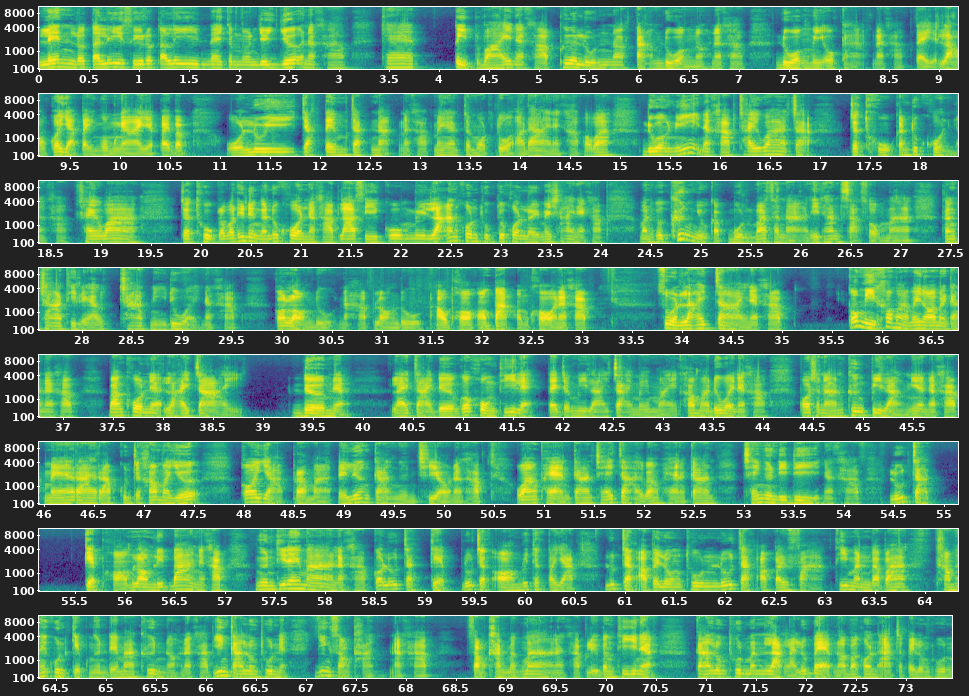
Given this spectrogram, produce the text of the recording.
เล่นลอตเตอรี่ซื้อลอตเตอรี่ในจำนวนเยอะๆนะครับ แค่ ติดไว้นะครับเพื่อลุ้นนะตามดวงเนาะนะครับ ดวงมีโอกาสนะครับ แต่เราก็อย่าไปงมงายอย่าไปแบบโอ้ลุยจัดเต็มจัดหนักนะครับ ไม่งั้นจะหมดตัวเอาได้นะครับ เพราะว่าดวงนี้นะครับใช่ว่าจะจะถูกกันทุกคนนะครับ ใช่ว่าจะถูกรางวัลที่หนึ่งกันทุกคนนะครับราศีกุมมีล้านคนถูกทุกคนเลยไม่ใช่นะครับ มันก็ขึ้นอยู่กับบุญวาสนาที่ท่านสะสมมา ทั้งชาติที่แล้วชาตินี้ด้วยนะครับ ก็ลองดูนะครับ ลองดูเอาพอหอมปากหอมคอนะครับ ส่วนรายจ่ายนะครับ ก็มีเข้ามาไม่น้อยเหมือนกันนะครับ บางคนเนี่ยรายจ่ายเดิมเนี่ยรายจ่ายเดิมก็คงที่แหละ แต่จะมีรายจ่ายใหม่ๆ เข้ามาด้วยนะครับ เพราะฉะนั้นครึ่งปีหลังเนี่ยนะครับแม้รายรับคุณจะเข้ามาเยอะ ก็อย่าประมาทในเรื่องการเงินเชียวนะครับ วางแผนการใช้จ่ายวางแผนการใช้เงินดีๆนะครับ รู้จัก เก็บหอมรอมริบบ้างนะครับ เงินที่ได้มานะครับ ก็รู้จักเก็บ รู้จักออม รู้จักประหยัด รู้จักเอาไปลงทุน รู้จักเอาไปฝากที่มันแบบว่าทำให้คุณเก็บเงินได้มากขึ้นเนาะนะครับ ยิ่งการลงทุนเนี่ยยิ่งสำคัญนะครับ สำคัญมากๆนะครับหรือบางทีเนี่ยการลงทุนมันหลากหลายรูปแบบเนาะบางคนอาจจะไปลงทุน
